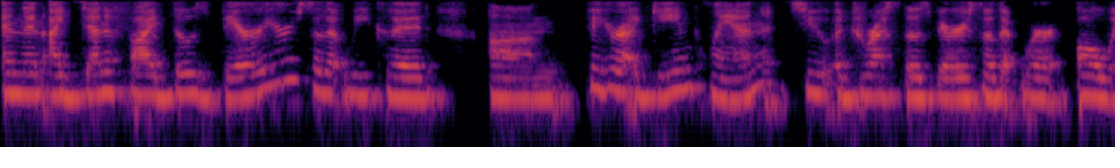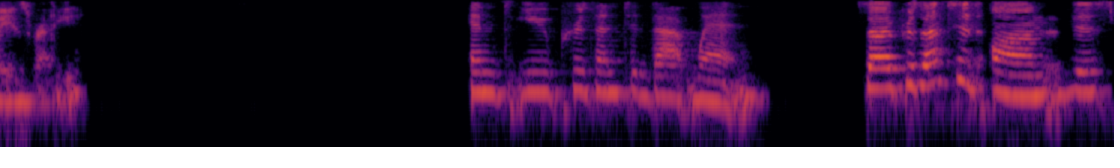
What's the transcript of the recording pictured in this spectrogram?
and then identified those barriers so that we could um, figure out a game plan to address those barriers so that we're always ready. And you presented that when? So I presented on this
